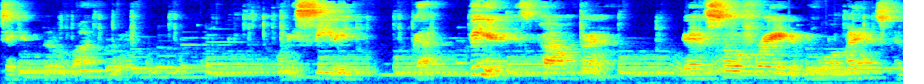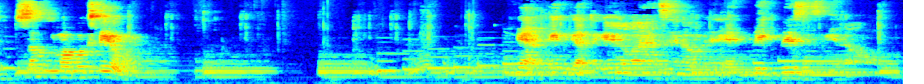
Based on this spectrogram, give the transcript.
take it little by little. When they see they got fear, it's a powerful thing. They're so afraid that we wore masks, and some of you motherfuckers still wearing Now, they got the airlines in on it and big business in on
